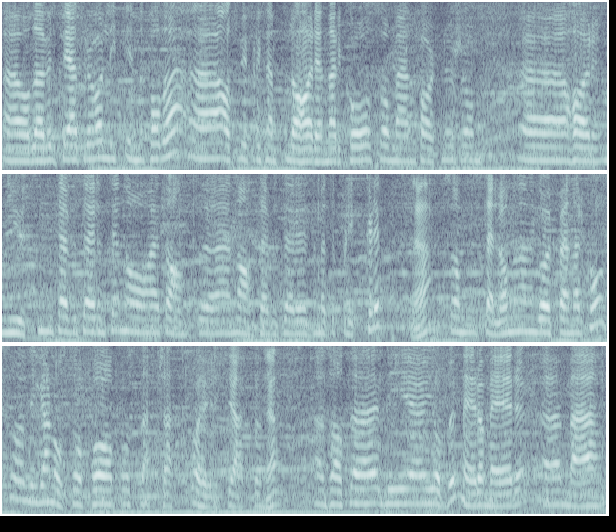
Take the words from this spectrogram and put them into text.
Eh, og det vil si, jeg tror jeg var litt inne på det. eh, at vi f.eks. har NRK som en partner som eh, har Newton-TV-serien sin og et annet, eh, en annen TV-serie som heter FlippKlipp. Ja. Som selv om den går på NRK, så ligger den også på, på Snapchat på høyresida i appen. Ja. Eh, Så at eh, vi jobber mer og mer med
